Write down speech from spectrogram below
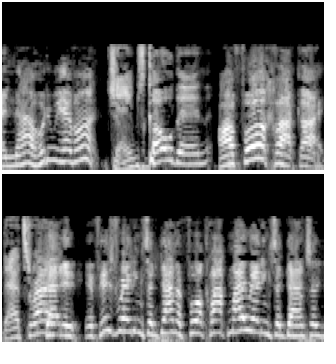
And now who do we have on? James Golden. Our four o'clock guy. That's right. That- if if his ratings are down at four o'clock, my ratings are down. So,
